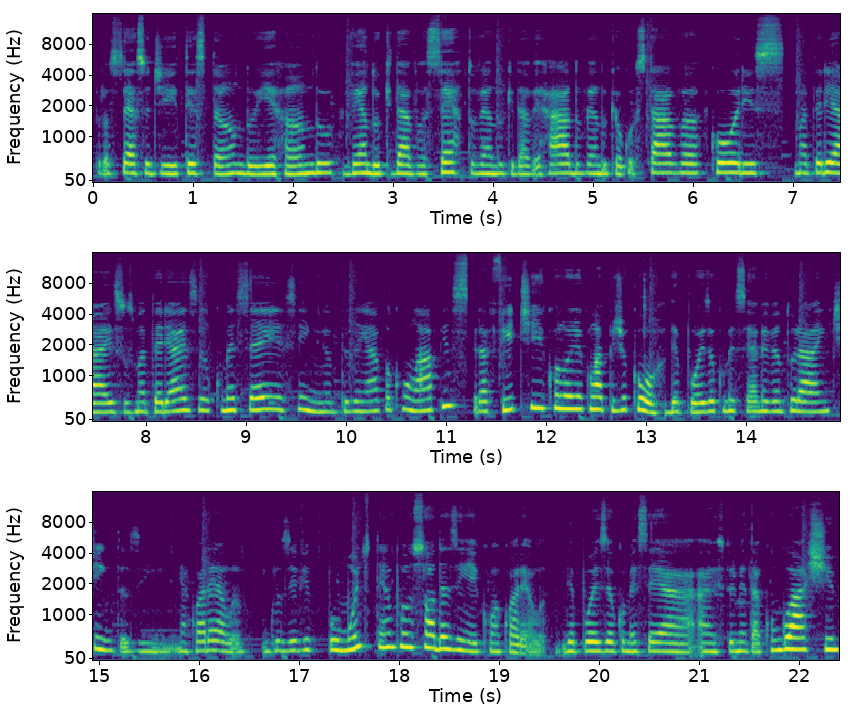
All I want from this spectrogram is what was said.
processo de testando e errando, vendo o que dava certo, vendo o que dava errado, vendo o que eu gostava, cores, materiais. Os materiais eu comecei assim, eu desenhava com lápis, grafite e coloria com lápis de cor. Depois eu comecei a me aventurar em tintas, em aquarela. Inclusive, por muito tempo eu só desenhei com aquarela. Depois eu comecei a, a experimentar com guache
